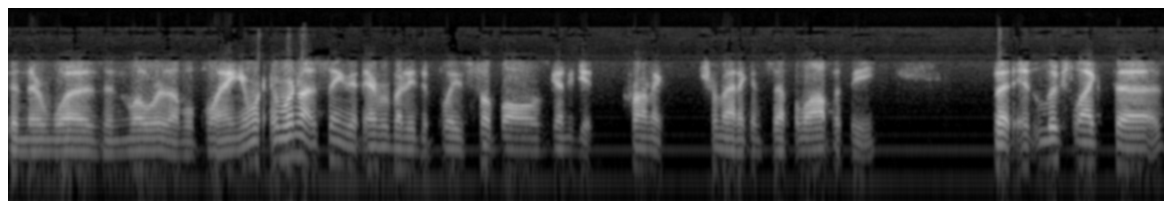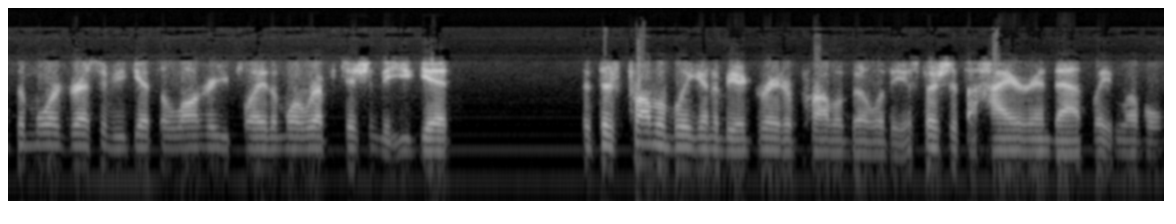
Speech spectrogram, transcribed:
than there was in lower level playing. And we're, and we're not saying that everybody that plays football is going to get chronic traumatic encephalopathy, but it looks like the the more aggressive you get, the longer you play, the more repetition that you get, that there's probably going to be a greater probability, especially at the higher end athlete level,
